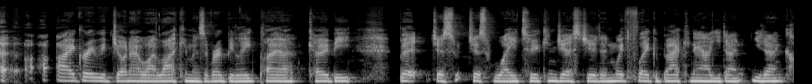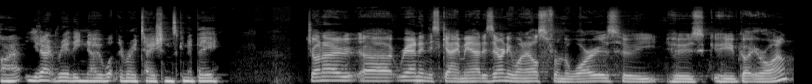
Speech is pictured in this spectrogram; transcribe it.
I, I agree with Jono. I like him as a rugby league player, Kobe, but just just way too congested. And with Flegler back now, you don't you don't kind you don't really know what the rotation's going to be. Jono, uh, rounding this game out, is there anyone else from the Warriors who who's who you've got your eye on?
